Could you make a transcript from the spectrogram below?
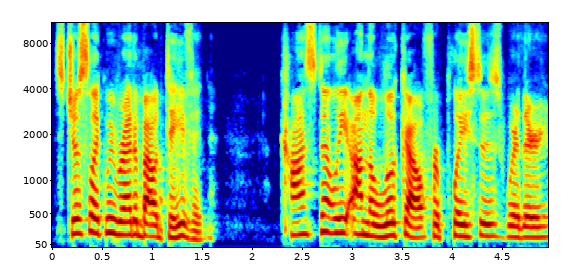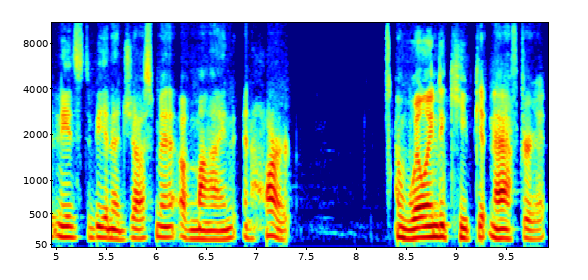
It's just like we read about David, constantly on the lookout for places where there needs to be an adjustment of mind and heart. I'm willing to keep getting after it.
